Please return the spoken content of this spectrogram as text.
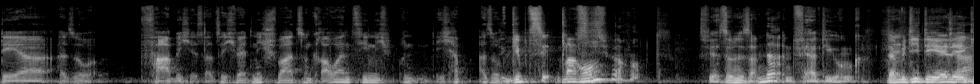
der also farbig ist. Also ich werde nicht schwarz und grau anziehen. Ich, und ich habe also Gibt's, gibt's Warum? das überhaupt? Das wäre so eine Sonderanfertigung. Damit die DLRG,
